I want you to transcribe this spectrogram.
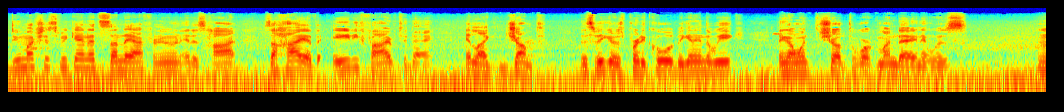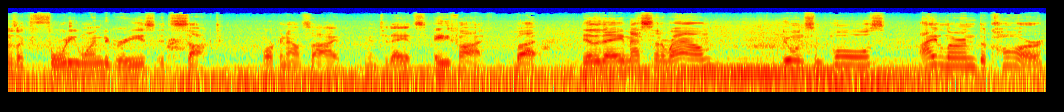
do much this weekend. It's Sunday afternoon. It is hot. It's a high of 85 today. It like jumped. This week it was pretty cool. Beginning of the week, I think I went to show up to work Monday and it was, it was like 41 degrees. It sucked working outside. And today it's 85. But the other day, messing around, doing some pulls, I learned the car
